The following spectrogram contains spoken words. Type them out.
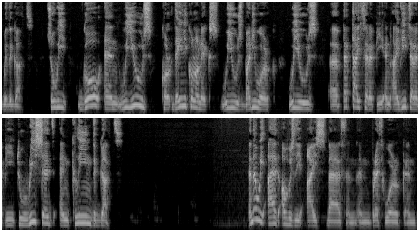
with the gut. So we go and we use daily colonics, we use body work, we use uh, peptide therapy and IV therapy to reset and clean the gut. And then we add obviously ice bath and, and breath work and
